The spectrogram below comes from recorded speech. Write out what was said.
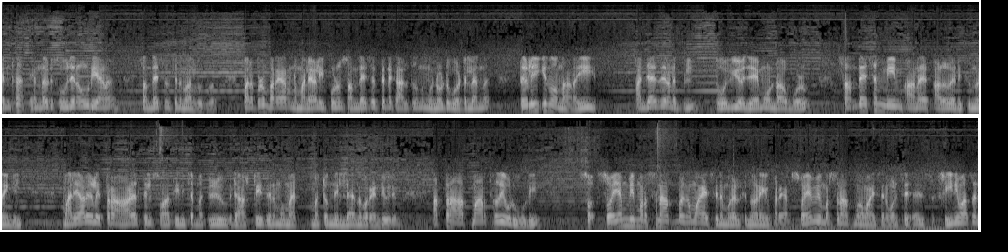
എന്ന എന്നൊരു സൂചന കൂടിയാണ് സന്ദേശ സിനിമ നൽകുന്നത്. പലപ്പോഴും പറയാറുണ്ട് മലയാളി ഇപ്പോഴും സന്ദേശത്തിന്റെ കാലത്ത് നിന്ന് മുന്നോട്ട് പോയിട്ടില്ല എന്ന് തെളിയിക്കുന്ന ഒന്നാണ്. ഈ പഞ്ചായത്ത് തെരഞ്ഞെടുപ്പിൽ തോൽവിയോ ജയമോ ഉണ്ടാകുമ്പോഴും സന്ദേശം മീം ആണ് ആളുകൾ എടുക്കുന്നതെങ്കിൽ മലയാളികൾ ഇത്ര ആഴത്തിൽ സ്വാധീനിച്ച മറ്റൊരു രാഷ്ട്രീയ സിനിമ മറ്റൊന്നില്ല എന്ന് പറയേണ്ടി വരും. അത്ര ആത്മാർത്ഥതയോടുകൂടി സ്വയം വിമർശനാത്മകമായ സിനിമകൾ എന്ന് വേണമെങ്കിൽ പറയാം. സ്വയം വിമർശനാത്മകമായ സിനിമകൾ. ശ്രീനിവാസൻ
